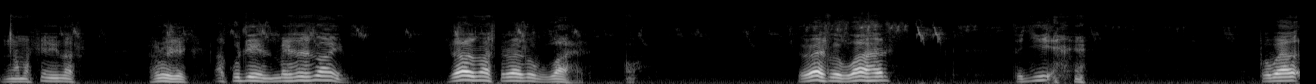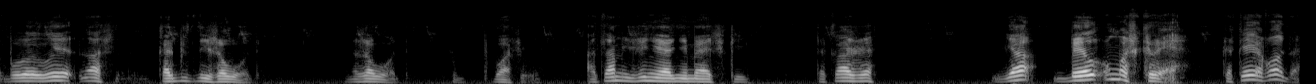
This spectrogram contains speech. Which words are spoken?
на машині нас грузять. А куди? Ми не знаємо. Зараз нас привезли в лагер. О. Привезли в лагер, тоді повели, повели наш карбітний завод. На завод, щоб бачили. А там інженер німецький. Та каже, я був у Москві. Чотири роки.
